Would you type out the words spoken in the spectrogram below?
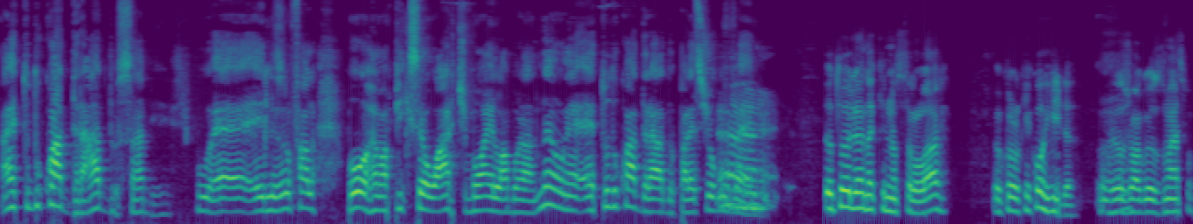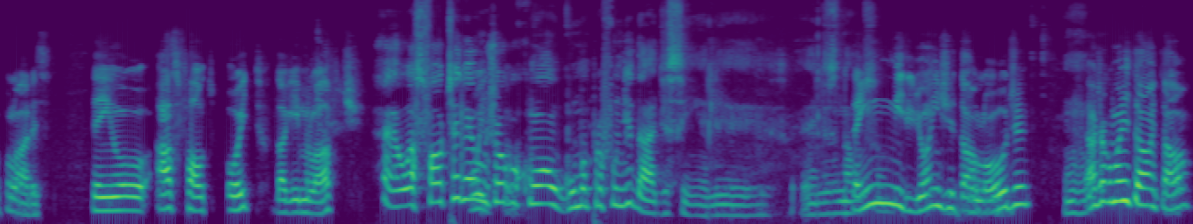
Ah, é tudo quadrado, sabe? Tipo, é, eles não falam, porra, é uma pixel art mó elaborada. Não, é, é tudo quadrado, parece jogo velho. É, eu tô olhando aqui no celular, eu coloquei corrida, Uhum. os jogos mais populares. Tem o Asphalt 8 da Gameloft. É, o Asphalt ele é um Oito. jogo com alguma profundidade, assim. Ele, eles não Tem são... milhões de download. Uhum. É um jogo bonitão e tal.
